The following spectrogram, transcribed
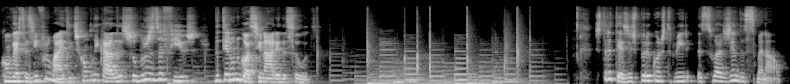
Conversas informais e descomplicadas sobre os desafios de ter um negócio na área da saúde. Estratégias para construir a sua agenda semanal.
